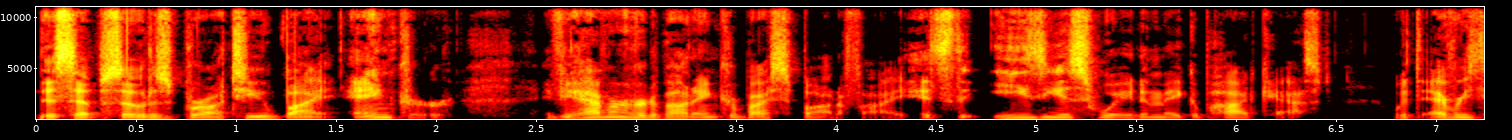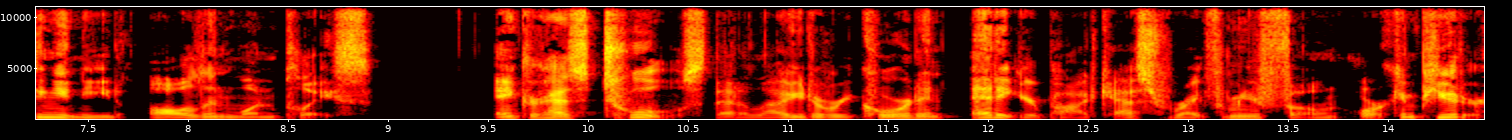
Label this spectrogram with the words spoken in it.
This episode is brought to you by Anchor. If you haven't heard about Anchor by Spotify, it's the easiest way to make a podcast with everything you need all in one place. Anchor has tools that allow you to record and edit your podcast right from your phone or computer.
